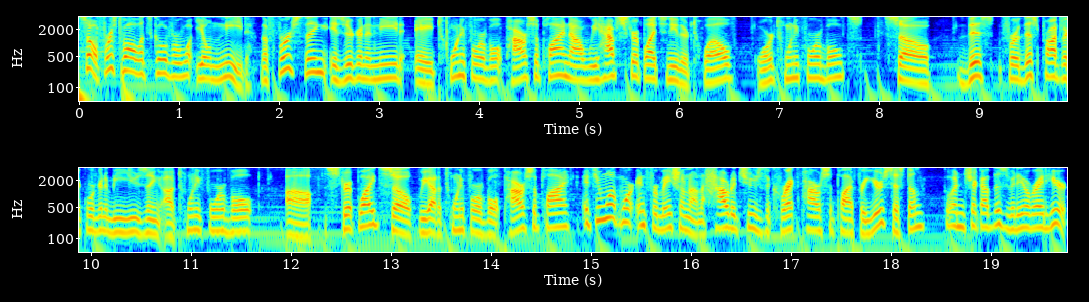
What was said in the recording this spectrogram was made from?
So first of all, let's go over what you'll need. The first thing is you're gonna need a 24 volt power supply. Now we have strip lights in either 12 or 24 volts. So this for this project, we're gonna be using a 24 volt uh, strip lights. So we got a 24 volt power supply. If you want more information on how to choose the correct power supply for your system, go ahead and check out this video right here.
